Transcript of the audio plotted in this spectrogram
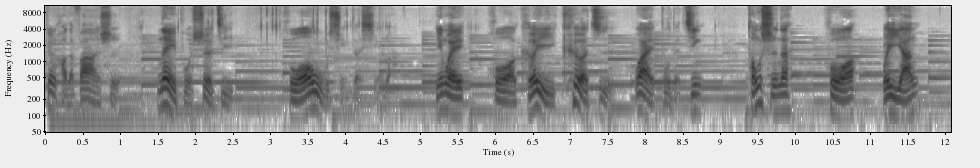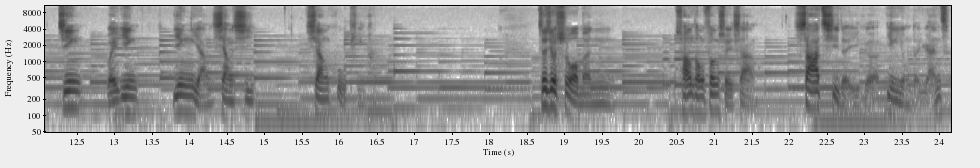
更好的方案是内部设计火五行的形峦，因为火可以克制外部的金，同时呢，火为阳，金为阴，阴阳相吸，相互平衡。这就是我们传统风水上杀气的一个应用的原则。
